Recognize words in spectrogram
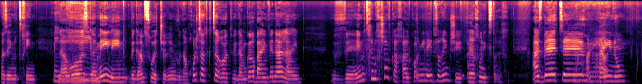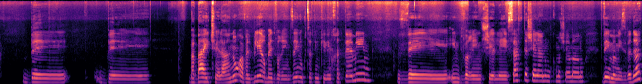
אז היינו צריכים. לארוז גם מעילים, וגם סוואצ'רים, וגם חולצות קצרות, וגם גרביים ונעליים, והיינו צריכים לחשוב ככה על כל מיני דברים שאנחנו נצטרך. אז בעצם נכון. היינו ב... ב... בבית שלנו, אבל בלי הרבה דברים. אז היינו קצת עם כלים חד פעמיים, ועם דברים של אה, סבתא שלנו, כמו שאמרנו, ועם המזוודות,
